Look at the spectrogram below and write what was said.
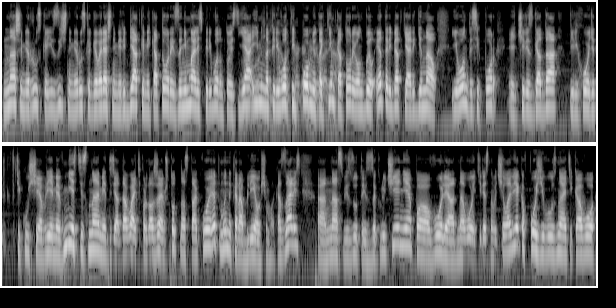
нашими русскоязычными, русскоговорящими ребятками, которые занимались переводом. То есть я лучше именно перевод и сделать, как помню таким, который он был. Это, ребятки, оригинал. И он до сих пор э, через года переходит в текущее время вместе с нами. Друзья, давайте продолжаем. Что тут у нас такое? Это мы на корабле, в общем, оказались. А, Нас везут из заключения по воле одного интересного человека. Позже вы узнаете, кого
